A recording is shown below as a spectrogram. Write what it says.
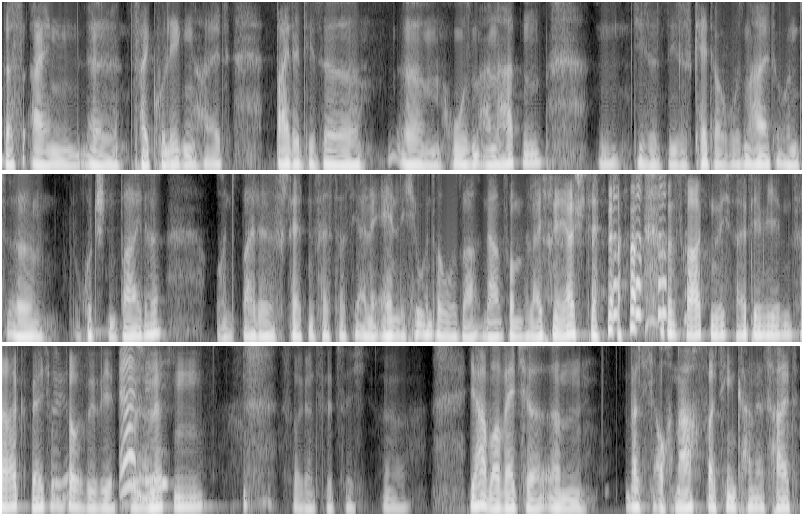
dass ein, äh, zwei Kollegen halt beide diese ähm, Hosen anhatten, diese, diese Skaterhosen halt und ähm, rutschten beide und beide stellten fest, dass sie eine ähnliche Unterhose haben vom gleichen Hersteller und fragten sich seitdem jeden Tag, welche Unterhose sie jetzt anhatten. Das war ganz witzig. Ja, ja aber welche, ähm, was ich auch nachvollziehen kann, ist halt,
